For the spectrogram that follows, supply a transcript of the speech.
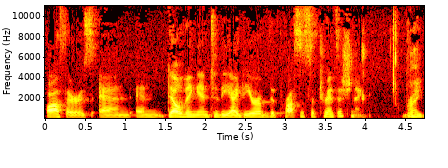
authors and and delving into the idea of the process of transitioning. Right.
